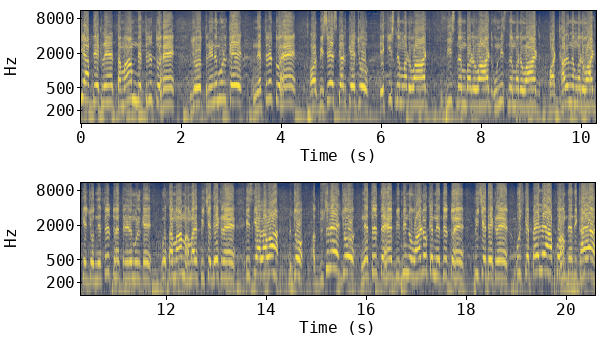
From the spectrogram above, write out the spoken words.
आप देख रहे हैं, तमाम नेतृत्व हैं, जो तृणमूल के नेतृत्व हैं और विशेष करके जो 21 number ward 20 number ward 19 number ward और 18 नंबर वार्ड के जो नेतृत्व हैं तृणमूल के, वो तमाम हमारे पीछे देख रहे हैं। इसके अलावा जो दूसरे जो नेतृत्व हैं, विभिन्न वार्डों के नेतृत्व हैं, पीछे देख रहे हैं। उसके पहले आपको हमने दिखाया,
